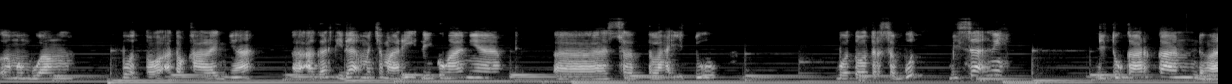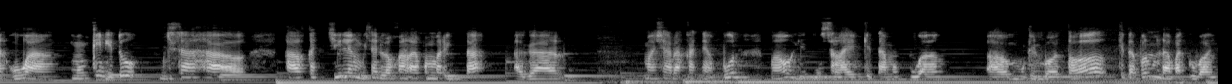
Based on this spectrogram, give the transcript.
uh, membuang botol atau kalengnya uh, agar tidak mencemari lingkungannya. Uh, setelah itu botol tersebut bisa nih ditukarkan dengan uang. Mungkin itu bisa hal hal kecil yang bisa dilakukan oleh pemerintah agar masyarakatnya pun mau gitu selain kita membuang uh, mungkin botol kita pun mendapat uang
